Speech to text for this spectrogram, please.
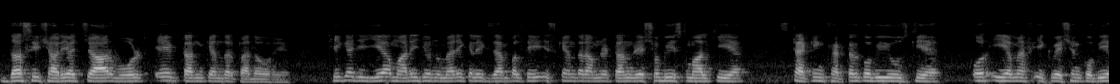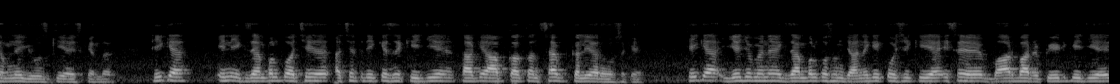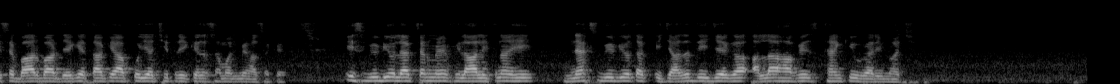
दस इशारिया चार वोल्ट एक टन के अंदर पैदा हो रहे हैं। ठीक है जी, ये हमारी जो नुमेरिकल एग्ज़ाम्पल थी, इसके अंदर हमने टर्न रेशो भी इस्तेमाल की है स्टैकिंग फैक्टर को भी यूज़ किया है, और ईएमएफ e इक्वेशन को भी हमने यूज़ किया है इसके अंदर। ठीक है, इन एग्ज़ाम्पल को अच्छे अच्छे तरीके से कीजिए, ताकि आपका कंसेप्ट क्लियर हो सके। ठीक है, ये जो मैंने एग्ज़ाम्पल को समझाने की कोशिश की है, इसे बार बार रिपीट कीजिए, इसे बार बार देखिए ताकि आपको ये अच्छी तरीके से समझ में आ सके। इस वीडियो लेक्चर में फ़िलहाल इतना ही। नेक्स्ट वीडियो तक इजाज़त दीजिएगा। अल्लाह हाफिज़। Thank you very much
